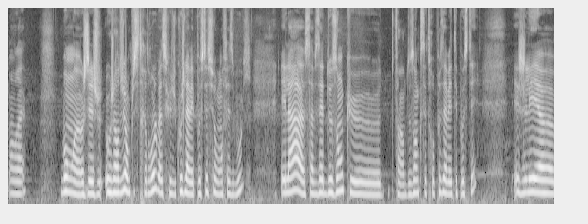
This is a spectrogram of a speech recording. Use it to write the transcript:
en vrai. Bon, aujourd'hui, en plus, c'est très drôle, parce que du coup, je l'avais posté sur mon Facebook. Et là, ça faisait deux ans que, enfin, deux ans que cette reprise avait été postée. Et je l'ai, euh,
